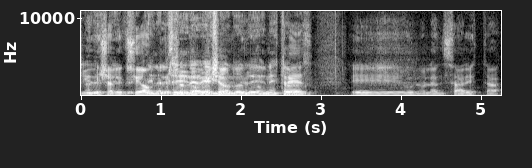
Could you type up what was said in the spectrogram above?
aquella elección, de, la elección, donde en eh, bueno, lanzar esta...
